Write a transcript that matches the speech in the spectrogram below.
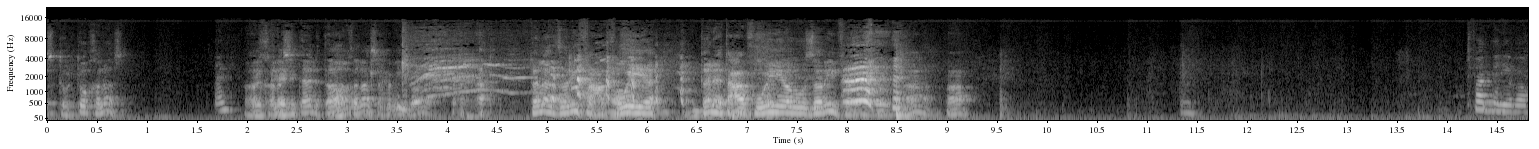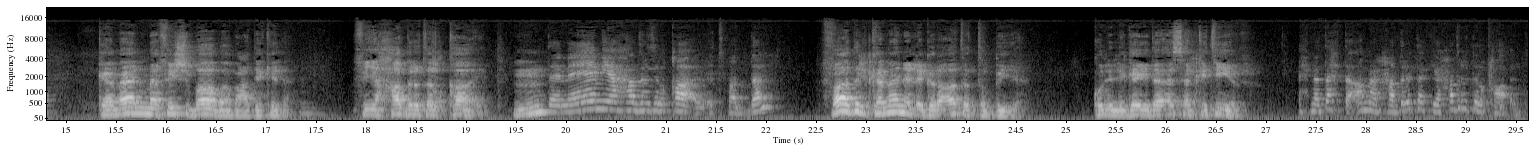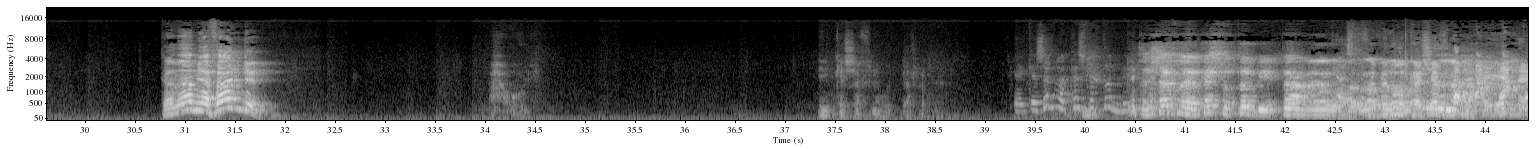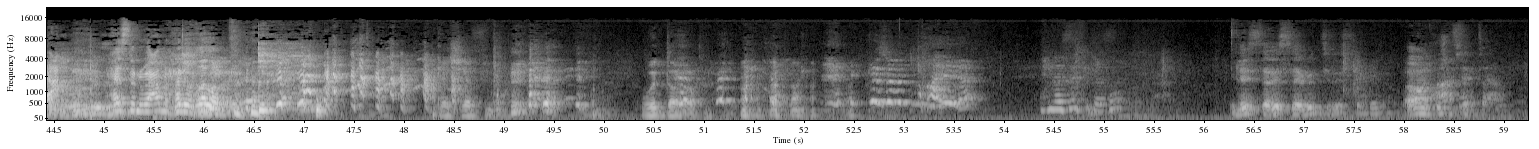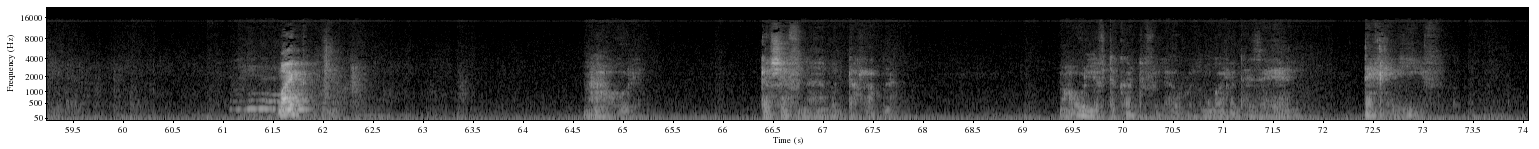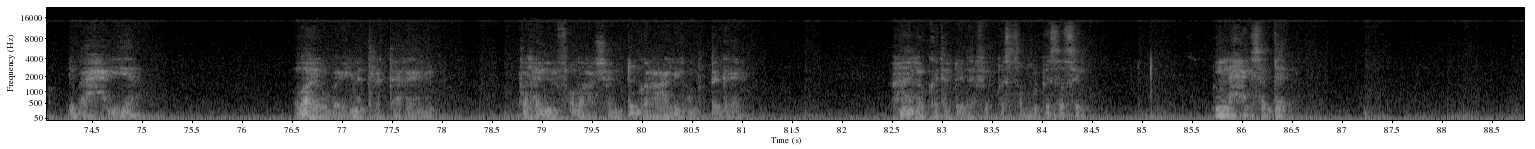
بس قلتوه خلاص. أيوة. آه خلاص اتقالت. آه خلاص يا حبيبي. طلعت ظريفة عفوية. طلعت عفوية وظريفة. آه آه. اتفضل يا بابا. كمان ما فيش بابا بعد كده. في حضرة القائد؟ تمام يا حضرة القائد. اتفضل. فاضل كمان الإجراءات الطبية. كل اللي جاي ده أسهل كتير. إحنا تحت أمر حضرتك يا حضرة القائد. تمام يا فندم. معقول؟ إيه كشفنا واتدربنا كشفنا الكشف الطبي. اكتشفنا الكشف الطبي بتاعنا وقررنا كشفنا. حقيقتنا حس إنه بيعمل حاجة غلط. كشفنا. واتدربنا كشفت الحقيقة. إحنا ستة صح؟ لسه لسه يا بنتي لسه آه هنخش مايك. معقول؟ كشفنا واتدربنا. معقول اللي افتكرته في الأول مجرد هذيان تخريف؟ يبقى حقيقة؟ والله وبقينا تلات أرانب طالعين الفضاء عشان تجرى عليهم التجارب أنا لو كتبت ده في قصة من قصصي مين اللي هيصدقني؟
